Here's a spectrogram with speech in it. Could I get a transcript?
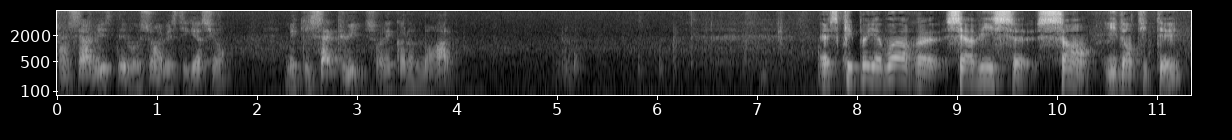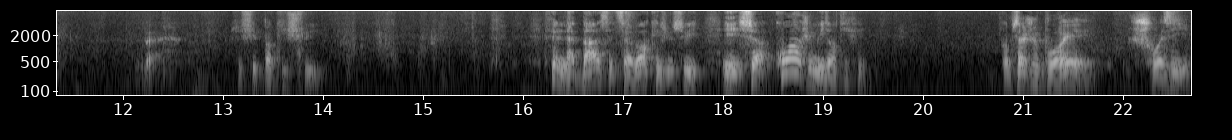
sont service d'émotion investigation, mais qui s'appuient sur les colonnes morales. Est-ce qu'il peut y avoir euh, service sans identité? Ben, Je ne sais pas qui je suis. La base, c'est de savoir qui je suis. Et ce à quoi je m'identifie. Comme ça, je pourrais choisir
